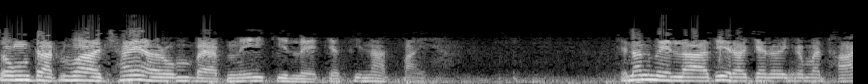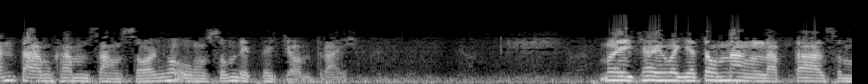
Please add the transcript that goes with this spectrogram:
ทรงตรัสว่าใช้อารมณ์แบบนี้กิเลสจะพินาศไป ฉะนั้นเวลาที่เราจเจริญกรรมฐานตามคำสั่งสอนขององค์สมเด็จพระจอมไตร ไม่ใช่ว่าจะต้องนั่งหลับตาเสม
